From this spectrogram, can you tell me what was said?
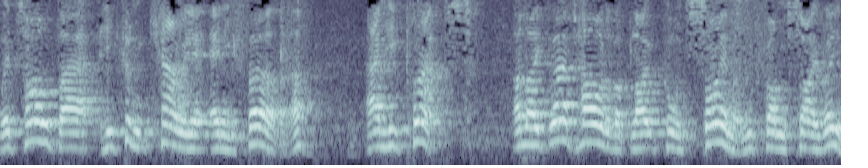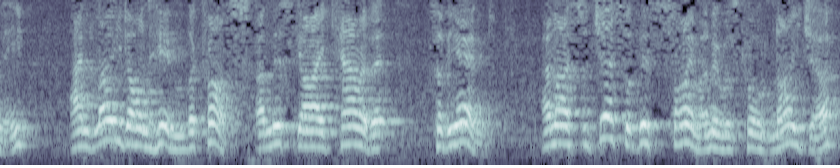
we're told that he couldn't carry it any further, and he collapsed. And they grabbed hold of a bloke called Simon from Cyrene and laid on him the cross. And this guy carried it to the end. And I suggest that this Simon, who was called Niger,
